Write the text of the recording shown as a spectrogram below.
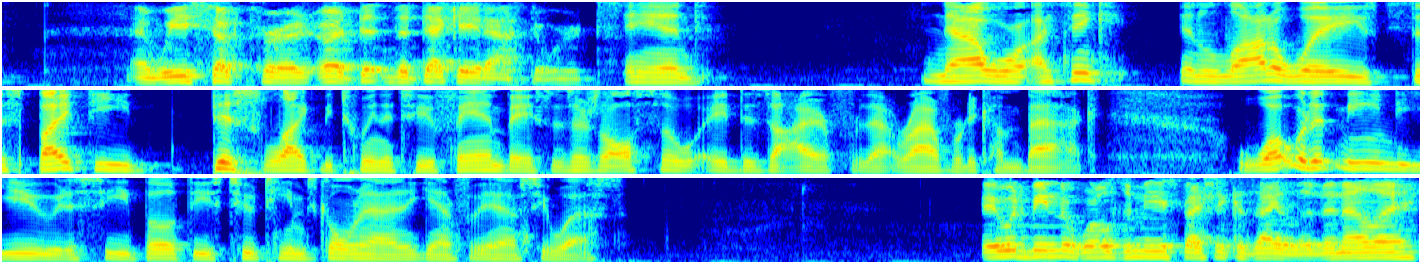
And we sucked for uh, the decade afterwards. And now we're, I think, in a lot of ways, despite the dislike between the two fan bases, there's also a desire for that rivalry to come back. What would it mean to you to see both these two teams going at it again for the NFC West? It would mean the world to me, especially because I live in LA.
